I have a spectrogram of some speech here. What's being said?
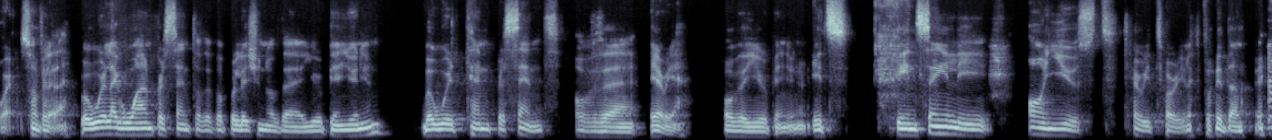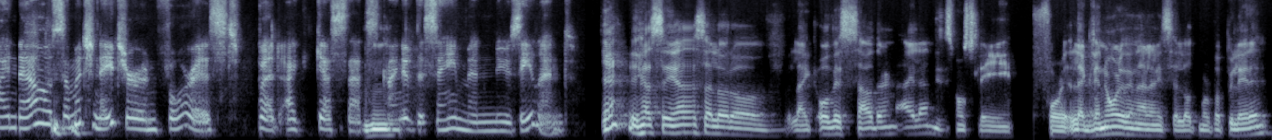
well, something like that. But we're like 1% of the population of the European Union, but we're 10% of the area of the European Union. It's insanely unused territory, let's put it that way. I know so much nature and forest, but I guess that's Mhm. kind of the same in New Zealand. Yeah, it has it has a lot of like all the southern island is mostly for like the northern island is a lot more populated.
